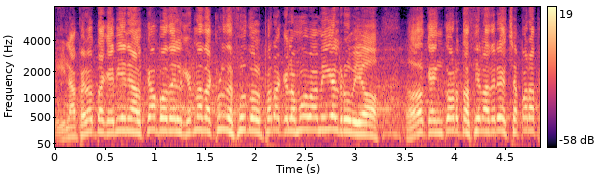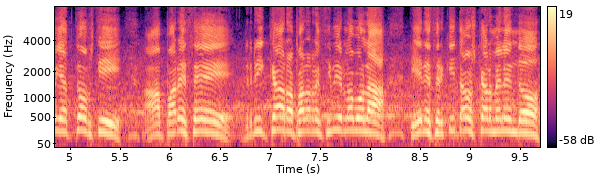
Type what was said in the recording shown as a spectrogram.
y la pelota que viene al campo del Granada Club de Fútbol para que lo mueva Miguel Rubio. Toca en corto hacia la derecha para Piatkowski. Aparece Ricardo para recibir la bola. Tiene cerquita Oscar Melendo.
